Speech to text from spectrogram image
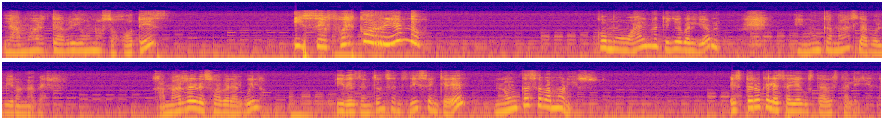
La muerte abrió unos ojotes y se fue corriendo como alma que lleva el diablo. Y nunca más la volvieron a ver. Jamás regresó a ver al Willow. Y desde entonces dicen que él nunca se va a morir. Espero que les haya gustado esta leyenda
